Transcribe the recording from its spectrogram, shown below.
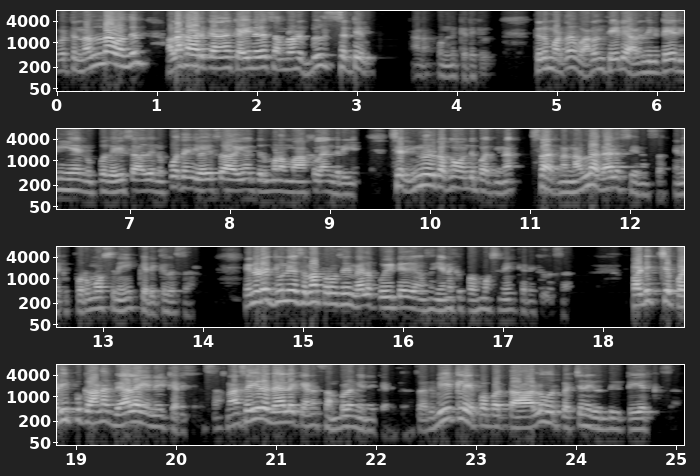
ஒருத்தர் நல்லா வந்து அழகா இருக்காங்க. கை நிறைய சம்பளம் பில் செட்டில் ஆனா பொண்ணு கிடைக்கல. திருமணத்தை வரம் தேடி அலைஞ்சுக்கிட்டே இருக்கீங்க. முப்பது வயசு ஆகுது முப்பத்தஞ்சு வயசு ஆகியும் திருமணம் ஆகலாங்கிறீங்க. சரி இன்னொரு பக்கம் வந்து பாத்தீங்கன்னா சார் நான் நல்லா வேலை செய்யறேன் சார். எனக்கு ப்ரொமோஷனே கிடைக்கல சார். என்னோட ஜூனியர்ஸ் எல்லாம் ப்ரொமோஷன் மேல போயிட்டே இருக்காங்க சார். எனக்கு ப்ரொமோஷனே கிடைக்கல சார். படிச்ச படிப்புக்கான வேலை எனக்கு கிடைக்கல சார். நான் செய்யற வேலைக்கான சம்பளம் எனக்கு கிடைக்கல சார். வீட்டுல எப்ப பார்த்தாலும் ஒரு பிரச்சனை இருந்துகிட்டே இருக்கு சார்.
